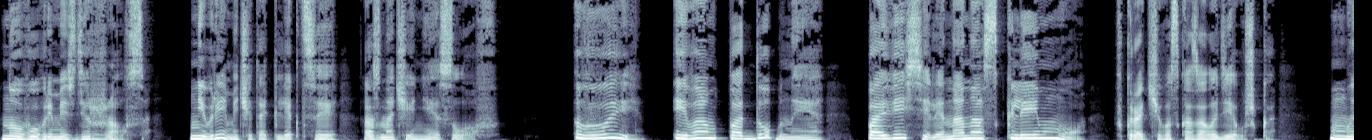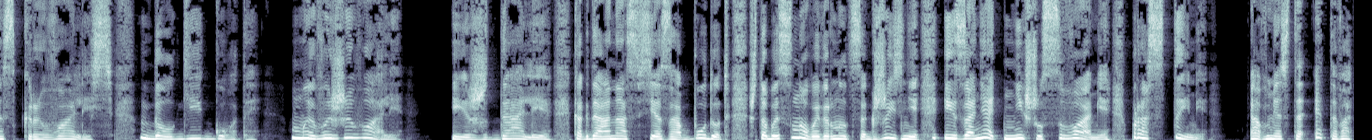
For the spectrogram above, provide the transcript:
но вовремя сдержался. Не время читать лекции о значении слов. «Вы и вам подобные повесили на нас клеймо», — вкратчиво сказала девушка. «Мы скрывались долгие годы, мы выживали» и ждали, когда о нас все забудут, чтобы снова вернуться к жизни и занять нишу с вами, простыми. А вместо этого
